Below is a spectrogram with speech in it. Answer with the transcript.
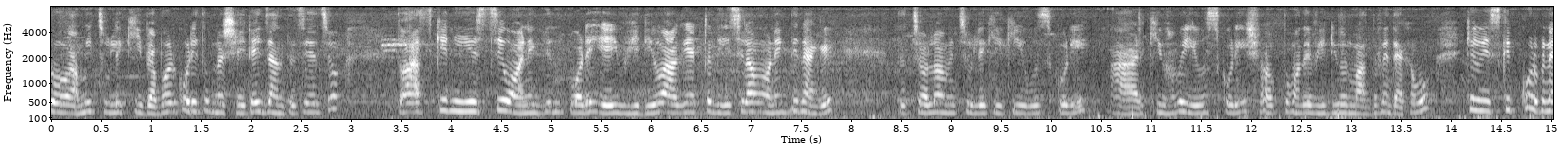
তো আমি চুলে কি ব্যবহার করি তোমরা সেইটাই জানতে চেয়েছো। তো আজকে নিয়ে এসেছি অনেক দিন পরে এই ভিডিও আগে একটা দিয়েছিলাম অনেক দিন আগে। তো চলো আমি চুলে কি কি ইউজ করি আর কীভাবে ইউজ করি সব তোমাদের ভিডিওর মাধ্যমে দেখাবো। কেউ স্কিপ করবে না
